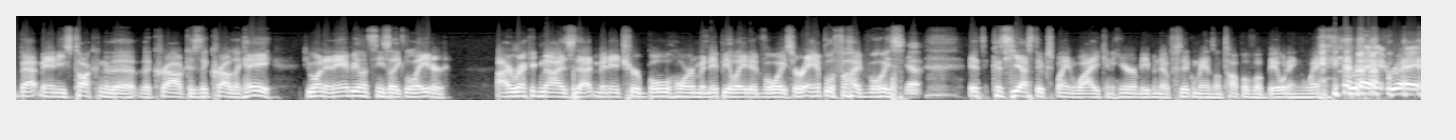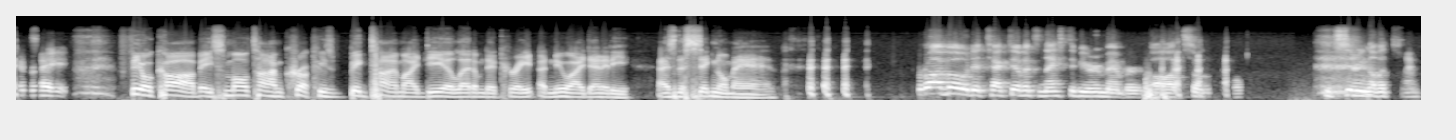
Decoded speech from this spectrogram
Batman, he's talking to the the crowd because the crowd's like, "Hey, do you want an ambulance?" And he's like, "Later." I recognize that miniature bullhorn manipulated voice or amplified voice. Yep. It's because he has to explain why he can hear him, even though Signalman's on top of a building. Way. right right right Phil Cobb, a small time crook whose big time idea led him to create a new identity as the Signal Man. Bravo, detective. It's nice to be remembered. Oh, it's so cool. Considering all the time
